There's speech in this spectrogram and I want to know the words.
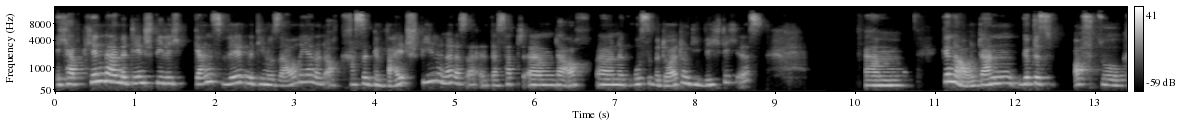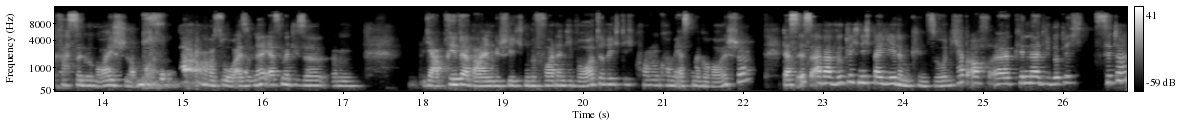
ich habe Kinder, mit denen spiele ich ganz wild mit Dinosauriern und auch krasse Gewaltspiele. Ne? Das, äh, das hat ähm, da auch äh, eine große Bedeutung, die wichtig ist. Ähm, genau, und dann gibt es oft so krasse Geräusche. So, also ne, erstmal diese ähm, ja, präverbalen Geschichten. Bevor dann die Worte richtig kommen, kommen erstmal Geräusche. Das ist aber wirklich nicht bei jedem Kind so. Und ich habe auch äh, Kinder, die wirklich zittern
